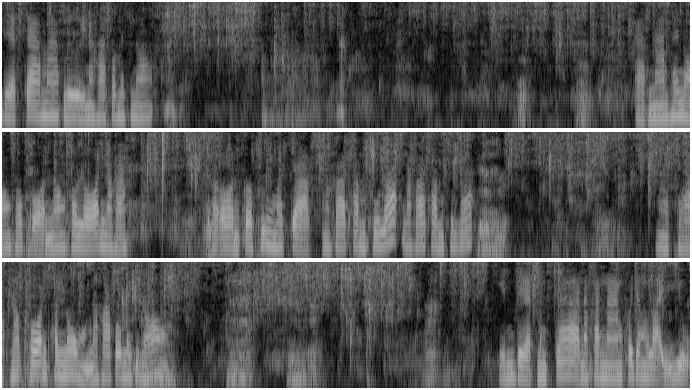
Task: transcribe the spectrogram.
แดดจ้ามากเลยนะคะพ่อแม่พี่น้องอาบน้ำให้น้องเขาก่อนน้องเขาร้อนนะคะพระออนก็เพิ่งมาจากนะคะทำธุระนะคะทำธุระมาจากนครพนมนะคะพ่อแม่พี่น้อง เห็นแดดมันจ้านะคะ น้ำก็ยังไหลอยู่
